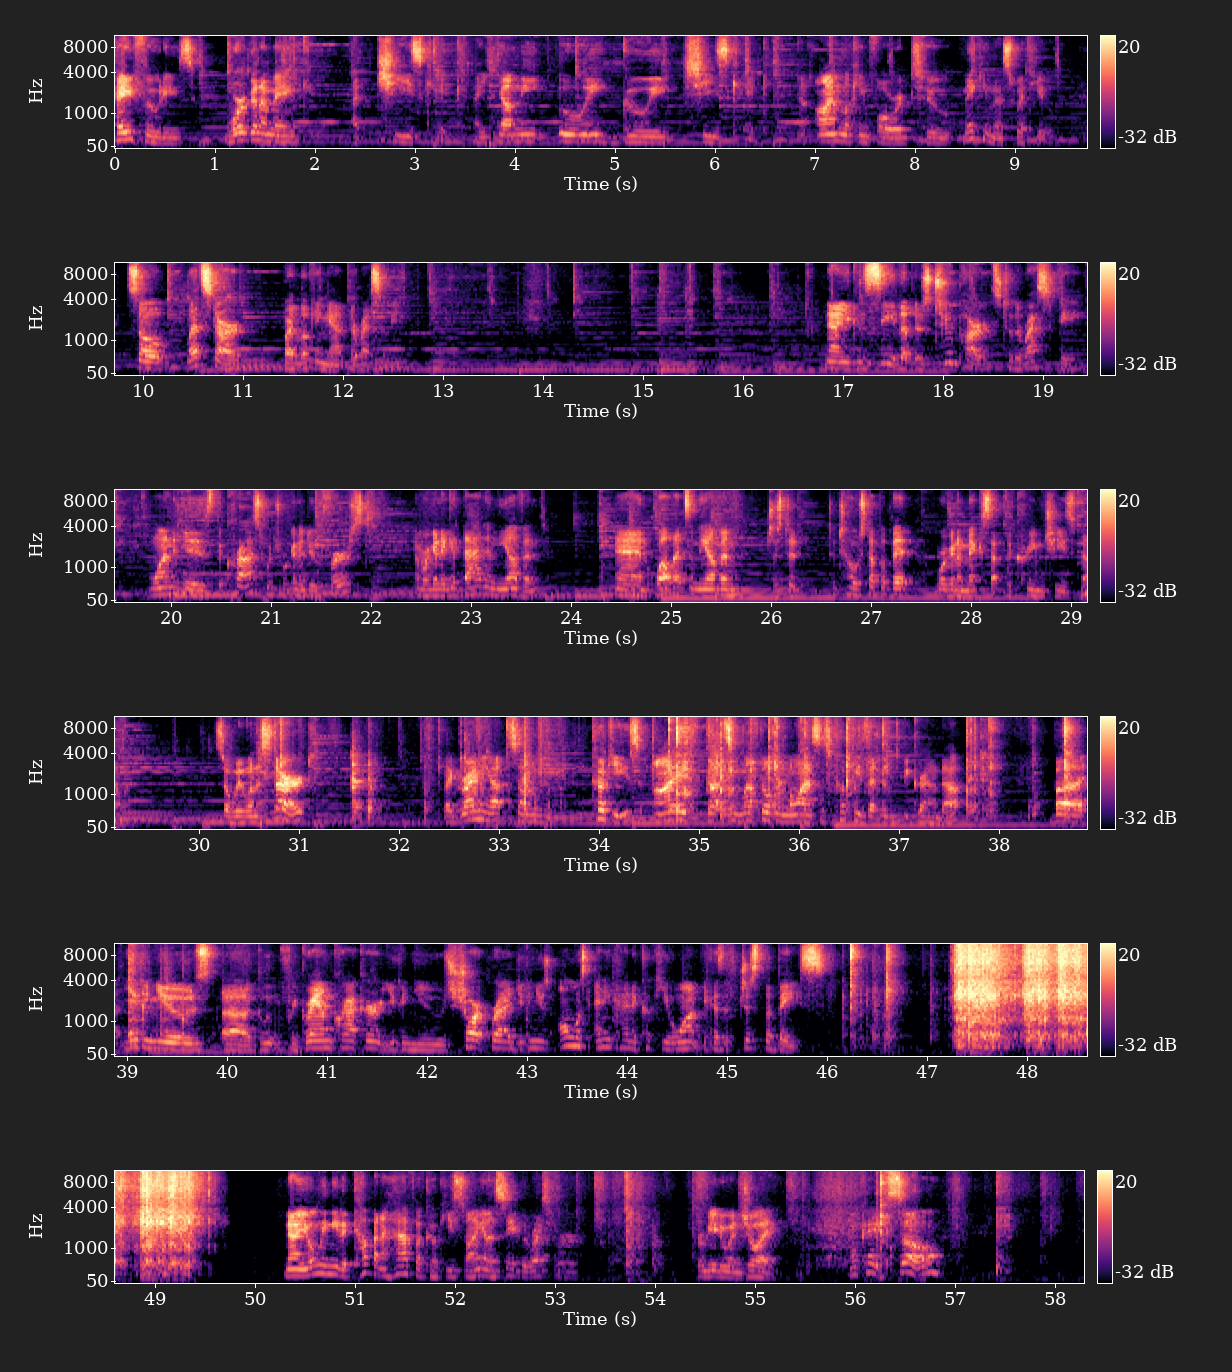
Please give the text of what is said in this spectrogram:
Hey foodies, we're gonna make a cheesecake, a yummy, ooey gooey cheesecake. And I'm looking forward to making this with you. So let's start by looking at the recipe. Now you can see that there's two parts to the recipe. One is the crust, which we're gonna do first, and we're gonna get that in the oven. And while that's in the oven, just to, to toast up a bit, we're gonna mix up the cream cheese filling. So we want to start by grinding up some cookies. I've got some leftover molasses cookies that need to be ground up. But you can use a gluten-free graham cracker, you can use shortbread, you can use almost any kind of cookie you want because it's just the base. Now you only need a cup and a half of cookies, so I'm going to save the rest for, for me to enjoy. Okay, so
